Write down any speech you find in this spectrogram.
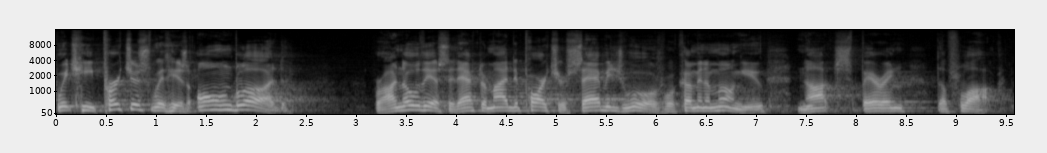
which he purchased with his own blood. For I know this, that after my departure, savage wolves will come in among you, not sparing the flock.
